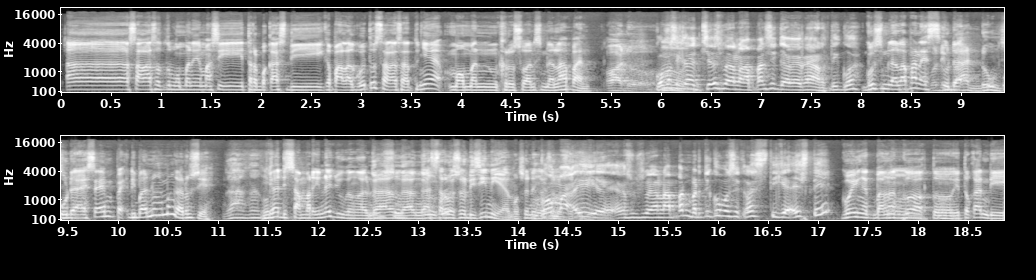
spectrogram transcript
eh, salah satu momen yang masih terbekas di kepala gue tuh salah satunya momen kerusuhan 98. Waduh. Gue masih kecil 98 sih gak ngerti gue. Gue 98 S, Gua di udah Bandung sih. udah SMP. Di Bandung emang gak harus ya? Enggak, enggak. Enggak di Samarinda juga nggak Enggak, lusuh. enggak, enggak serusuh di sini ya maksudnya Gue enggak mah iya 98 berarti gue masih kelas 3 SD. Gue inget banget gue waktu itu kan di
